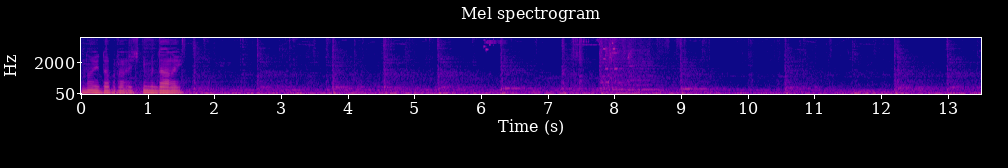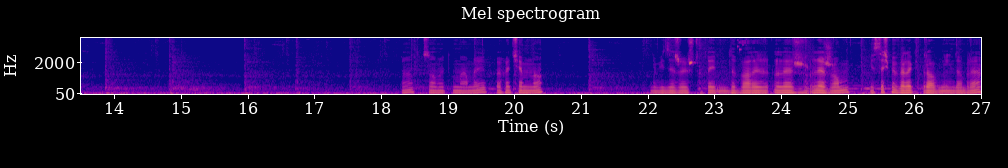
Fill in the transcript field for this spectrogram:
No i dobra, lecimy dalej. Tu mamy? Trochę ciemno. Nie widzę, że już tutaj dwa le leż leżą. Jesteśmy w elektrowni, dobra.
